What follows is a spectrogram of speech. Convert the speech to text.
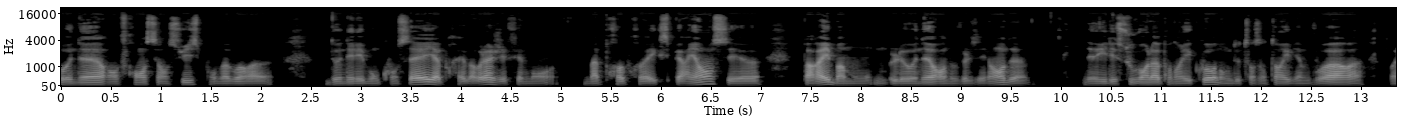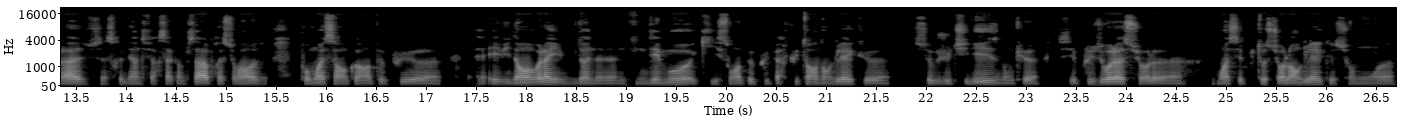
honneurs en France et en Suisse pour m'avoir, donné les bons conseils. Après, bah, voilà, j'ai fait mon ma propre expérience et pareil, ben, mon le honneur en Nouvelle-Zélande, il est souvent là pendant les cours, donc de temps en temps, il vient me voir, voilà, ça serait bien de faire ça comme ça. Après sur, pour moi, c'est encore un peu plus, évident, voilà, il me donne, des mots, qui sont un peu plus percutants en anglais que ceux que j'utilise, donc c'est plus, voilà, sur le moi, c'est plutôt sur l'anglais que sur mon,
